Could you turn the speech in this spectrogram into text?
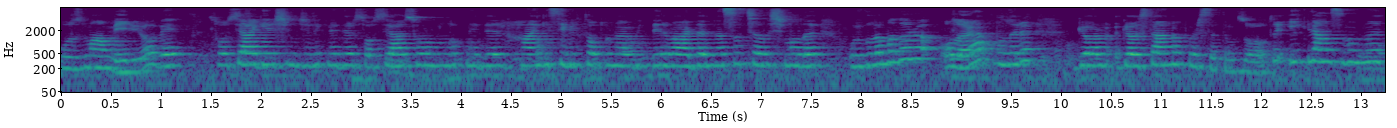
uzman veriyor ve sosyal girişimcilik nedir, sosyal sorumluluk nedir, hangi sivil toplum örgütleri vardır, nasıl çalışmalı, uygulamaları olarak bunları gör, gösterme fırsatımız oldu. İlk lansmanını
